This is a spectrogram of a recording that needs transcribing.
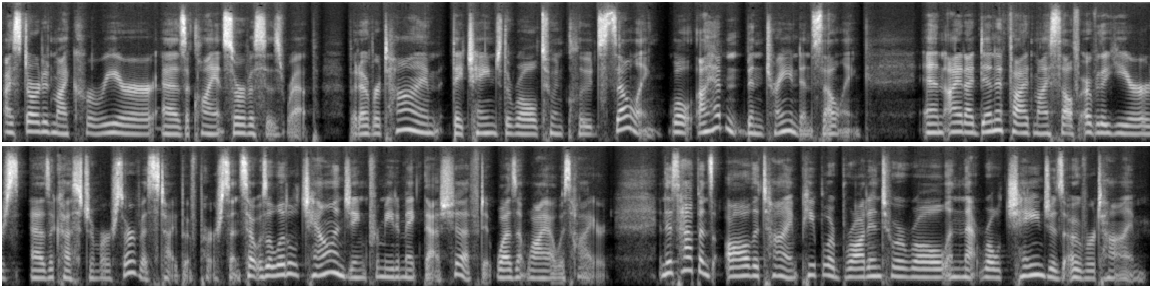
I started my career as a client services rep, but over time they changed the role to include selling. Well, I hadn't been trained in selling. And I had identified myself over the years as a customer service type of person. So it was a little challenging for me to make that shift. It wasn't why I was hired. And this happens all the time. People are brought into a role and that role changes over time.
